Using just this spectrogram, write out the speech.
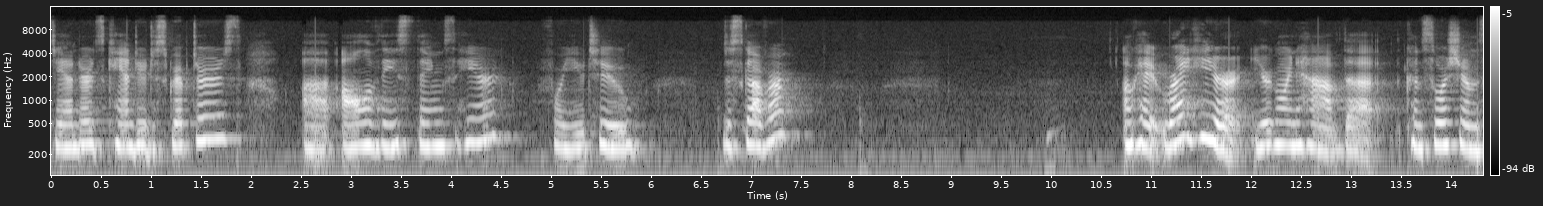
standards, can-do descriptors, uh, all of these things here for you to discover. Okay, right here, you're going to have the consortium's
